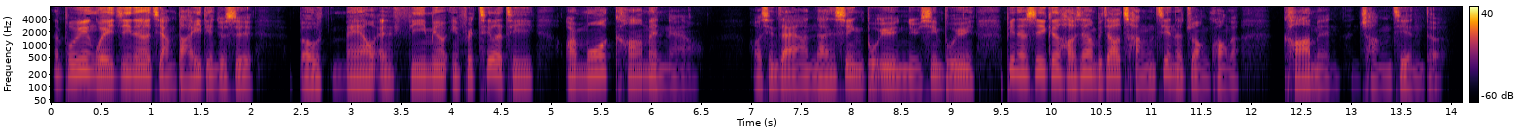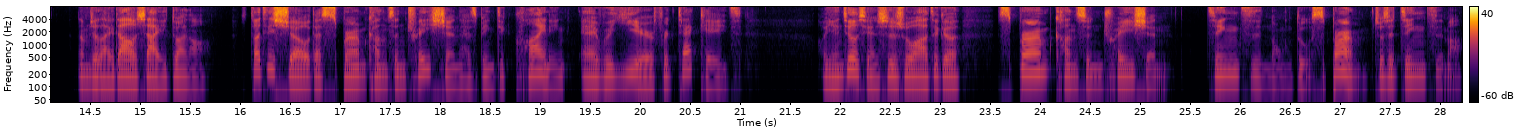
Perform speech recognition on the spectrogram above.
那不孕危机呢？讲白一点就是 both male and female infertility are more common now。哦，现在啊，男性不孕、女性不孕变成是一个好像比较常见的状况了，common 很常见的。那么就来到下一段哦。Studies show that sperm concentration has been declining every year for decades。哦，研究显示说啊，这个 sperm concentration 精子浓度，sperm 就是精子嘛。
